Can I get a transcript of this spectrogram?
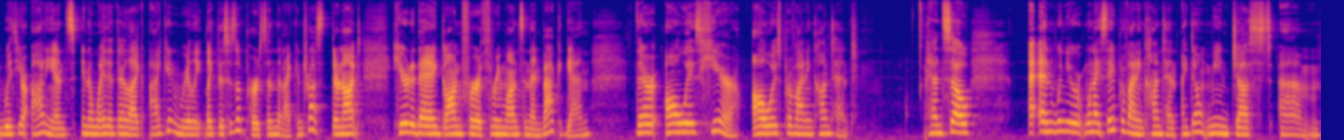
with your audience in a way that they're like i can really like this is a person that i can trust. They're not here today gone for three months and then back again. They're always here always providing content. And so and when you're when i say providing content i don't mean just um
